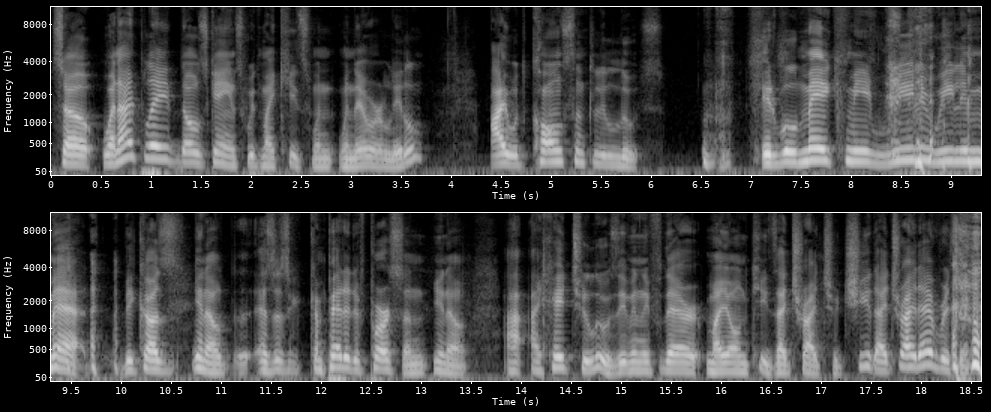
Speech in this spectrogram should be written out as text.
So when I played those games with my kids when, when they were little, I would constantly lose. it will make me really, really mad because, you know, as a competitive person, you know, I, I hate to lose, even if they're my own kids. I tried to cheat, I tried everything.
